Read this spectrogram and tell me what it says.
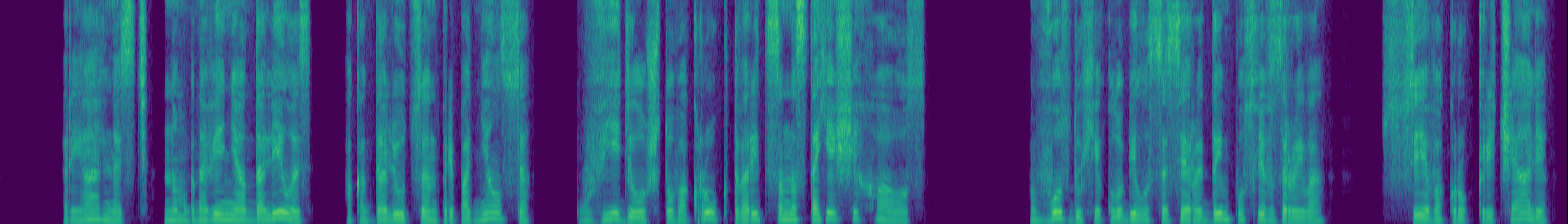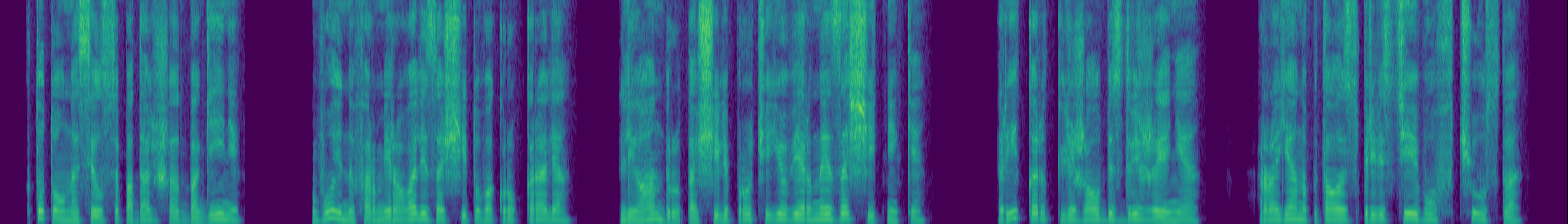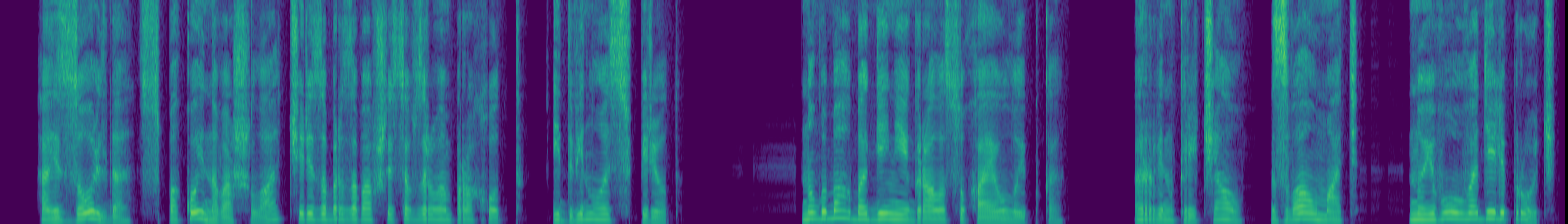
Реальность на мгновение отдалилась, а когда Люциан приподнялся, увидел, что вокруг творится настоящий хаос. В воздухе клубился серый дым после взрыва. Все вокруг кричали, кто-то уносился подальше от богини. Воины формировали защиту вокруг короля. Леандру тащили прочь ее верные защитники. Рикард лежал без движения. Раяна пыталась привести его в чувство. А Изольда спокойно вошла через образовавшийся взрывом проход и двинулась вперед. На губах богини играла сухая улыбка. Эрвин кричал, звал мать, но его уводили прочь.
